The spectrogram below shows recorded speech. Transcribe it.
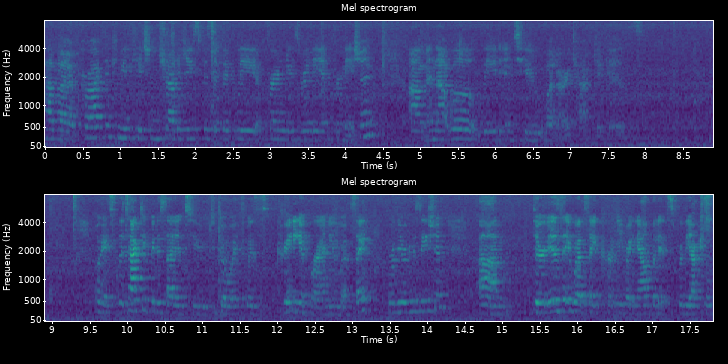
have a proactive communication strategy specifically for newsworthy information, um, and that will lead into what our tactic is. Okay, so the tactic we decided to, to go with was creating a brand new website for the organization. Um, there is a website currently right now, but it's for the actual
